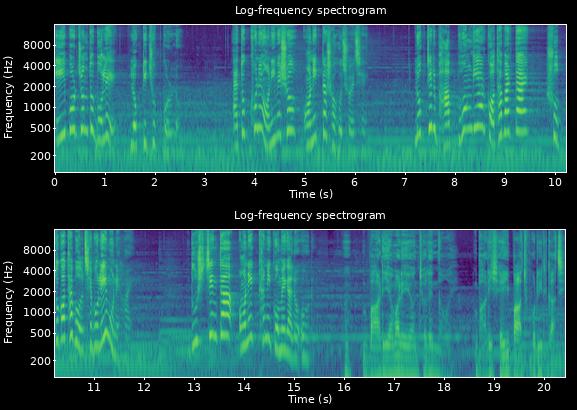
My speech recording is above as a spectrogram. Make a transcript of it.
এই পর্যন্ত বলে লোকটি চুপ করল। এতক্ষণে অনিমেষও অনেকটা সহজ হয়েছে। লোকটির ভাবভঙ্গি আর কথাবার্তায় সত্য কথা বলছে বলেই মনে হয়। দুশ্চিন্তা অনেকখানি কমে গেল ওর। বাড়ি আমার এই অঞ্চলের নয় বাড়ি সেই পাঁচ ফড়ির কাছে।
